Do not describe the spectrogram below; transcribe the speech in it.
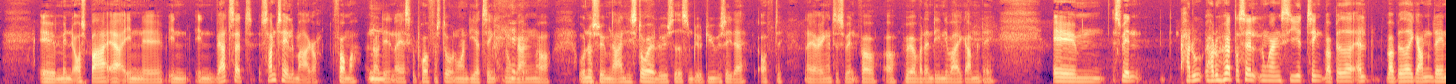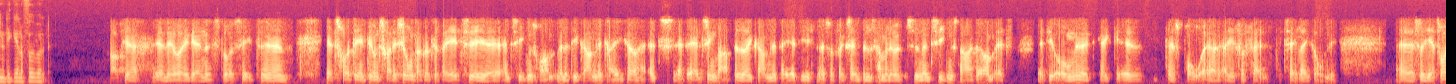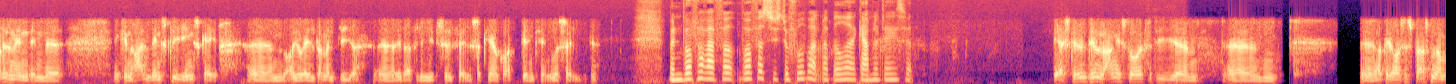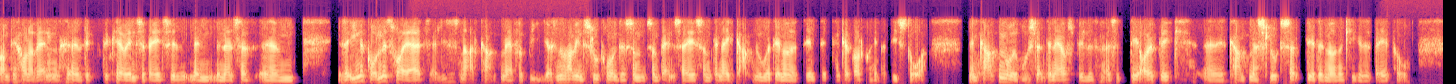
Øh, men også bare er en, øh, en, en værdsat samtalemarker for mig, når, mm. det, når jeg skal prøve at forstå nogle af de her ting nogle gange, og undersøge min egen historieløshed, som det jo dybest set er ofte, når jeg ringer til Svend for at høre, hvordan det egentlig var i gamle dage. Øh, Svend, har du, har du hørt dig selv nogle gange sige, at ting var bedre, alt var bedre i gamle dage, når det gælder fodbold? Og jeg, jeg laver ikke andet, stort set. Øh, jeg tror, det er, det er en tradition, der går tilbage til øh, antikens Rom, eller de gamle grækere, at, at alting var bedre i gamle dage. De, altså for eksempel har man jo siden antikken snakket om, at, at de unge, kan ikke, øh, deres sprog er, er i forfald, de taler ikke ordentligt. Så jeg tror, det er sådan en, en, en generel menneskelig egenskab, og jo ældre man bliver, i hvert fald i mit tilfælde, så kan jeg godt genkende mig selv i det. Men hvorfor, var for, hvorfor synes du, fodbold var bedre i gamle dage, Svend? Ja, det er, det er en lang historie, fordi øh, øh, Øh, og det er også et spørgsmål om, om det holder vand. Øh, det, det kan jeg vende tilbage til. Men, men altså, øh, altså, en af grundene tror jeg, at, at lige så snart kampen er forbi, altså nu har vi en slutrunde, som, som Dan sagde, som den er i gang nu, og det er noget, det, det, den kan godt gå hen og blive stor. Men kampen mod Rusland, den er jo spillet. Altså det øjeblik, øh, kampen er slut, så bliver det noget, man kigger tilbage på. Øh,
